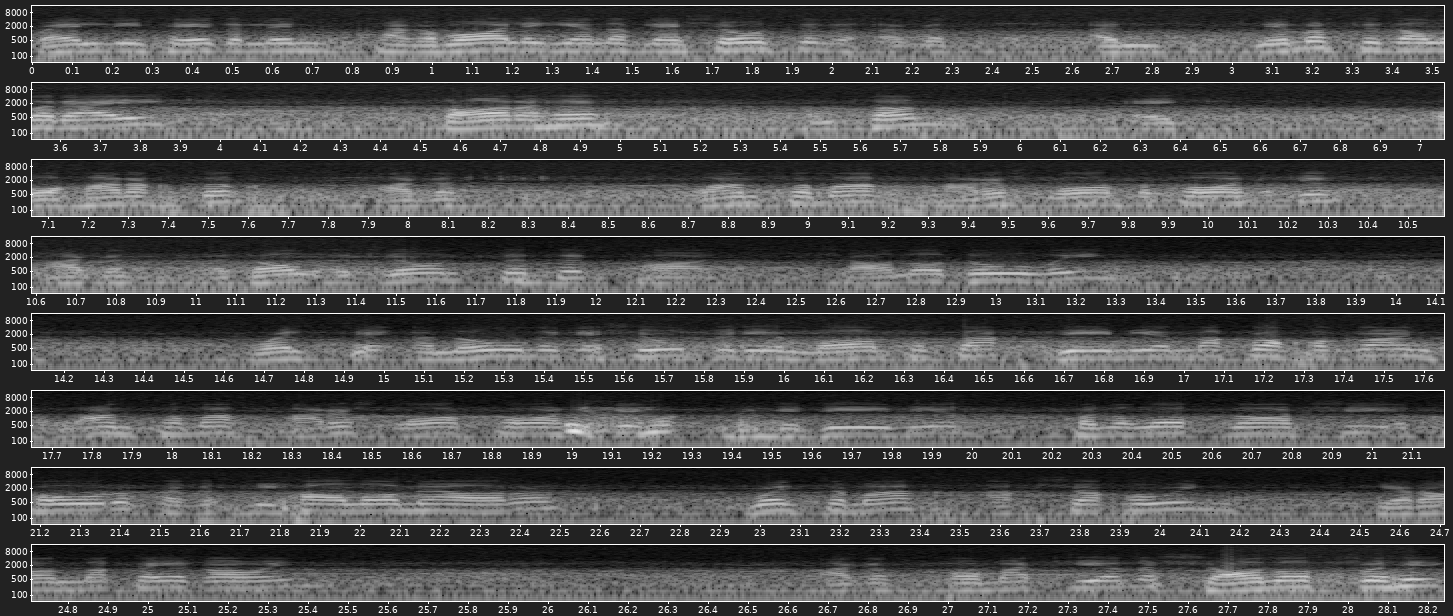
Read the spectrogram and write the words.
Bhuel, ní féidir linn teagmháil a dhéanamh le Seosamh agus an imirt ag dul ar aghaidh, sáraithe ansan ag Ó hArrachtach agus Glansa amach thairis lár na páirce agus ag dul i dtreo an phiotair tá Seán Ó Dúlaigh, Bhuail sé anonn aige siúd go dtí an lántosach, Damien Mac Eochagáin, glantosach thairis lár páirce aige Damien, Conal Ó Cnáimhsí ag comhrac agus Micheál Ó Meára buailte amach ach seo chugainn Ciarán Mac Aodhgáin agus chomh maith céanna Seán Ó Troigh,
